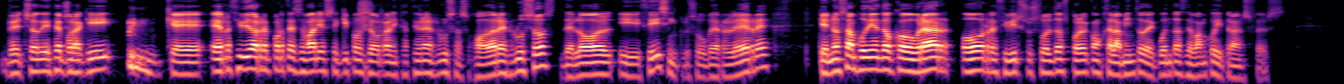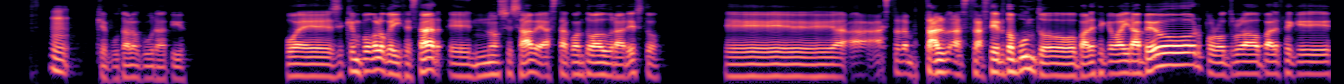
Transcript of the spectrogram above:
De hecho, dice por aquí que he recibido reportes de varios equipos de organizaciones rusas jugadores rusos de LOL y CIS, incluso VRLR, que no están pudiendo cobrar o recibir sus sueldos por el congelamiento de cuentas de banco y transfers. Mm. Qué puta locura, tío. Pues es que un poco lo que dice Star, eh, no se sabe hasta cuánto va a durar esto. Eh, hasta, tal, hasta cierto punto parece que va a ir a peor, por otro lado parece que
